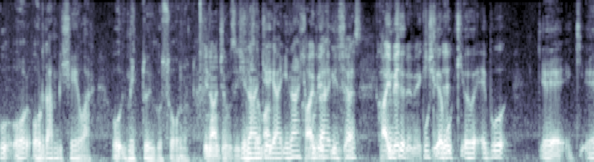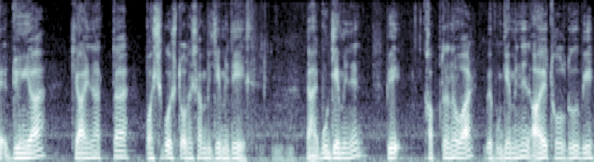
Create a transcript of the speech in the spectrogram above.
Bu or- oradan bir şey var. O ümit duygusu onun. İnancımızı hiçbir İnancı zaman yani inanç burada insan Kaybetmemek Çünkü için bu, de bu, e, bu e, e, dünya kainatta başıboş dolaşan bir gemi değil. Yani bu geminin bir kaptanı var ve bu geminin ait olduğu bir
